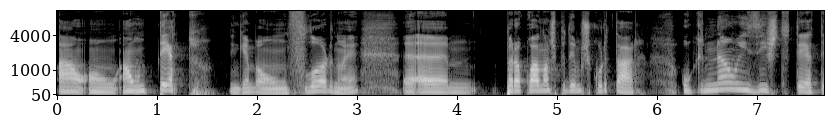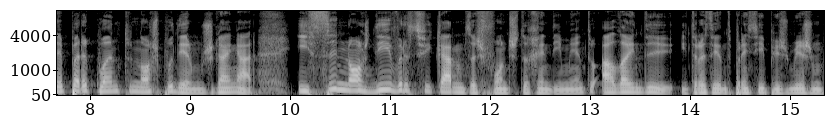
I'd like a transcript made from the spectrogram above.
há um, há um teto, ninguém, há um flor, não é? Uh, para o qual nós podemos cortar. O que não existe teto é para quanto nós podermos ganhar. E se nós diversificarmos as fontes de rendimento, além de, e trazendo princípios mesmo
